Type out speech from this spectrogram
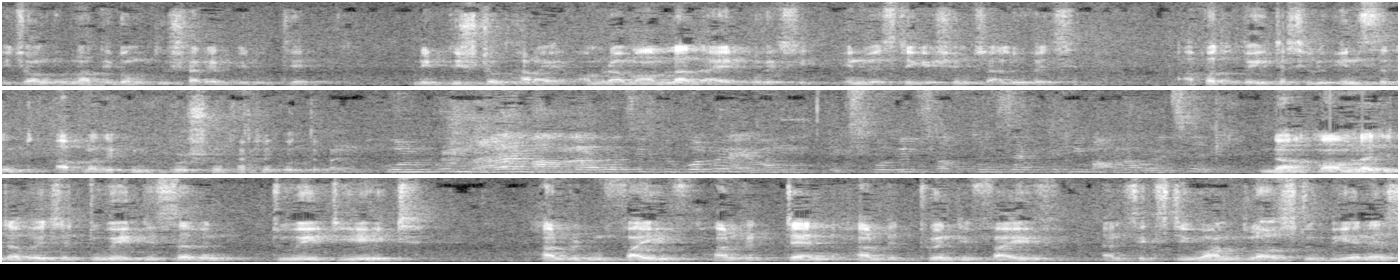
এই চন্দ্রনাথ এবং তুষারের বিরুদ্ধে নির্দিষ্ট ধারায় আমরা মামলা দায়ের করেছি ইনভেস্টিগেশন চালু হয়েছে। আপাতত এইটা ছিল ইনসিডেন্ট আপনাদের কোনো প্রশ্ন থাকলে করতে পারেন। কোন কোন ধারায় মামলা হয়েছে একটু বলবেন এবং এক্সপ্লোজিভ সাবস্টেন্স অ্যাক্টে কি মামলা হয়েছে? না মামলা যেটা হয়েছে two eighty seven two eighty eight hundred and five hundred ten hundred twenty five and sixty one clause two BNS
